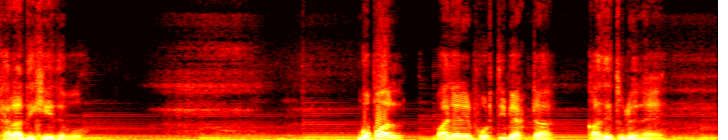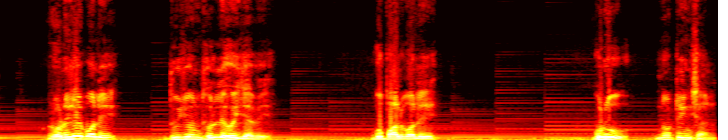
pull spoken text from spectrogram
খেলা দেখিয়ে দেব। গোপাল বাজারের ভর্তি ব্যাগটা কাঁধে তুলে নেয়। রণজয় বলে দুজন ধরলে হয়ে যাবে। গোপাল বলে, গুরু নো টেনশন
